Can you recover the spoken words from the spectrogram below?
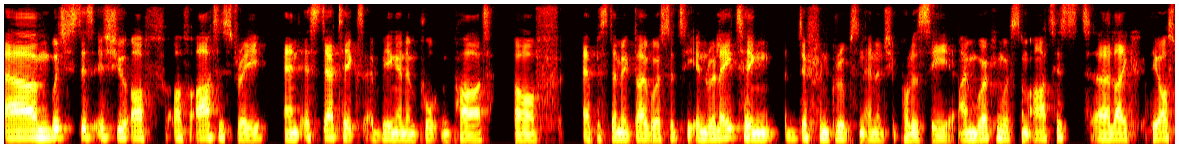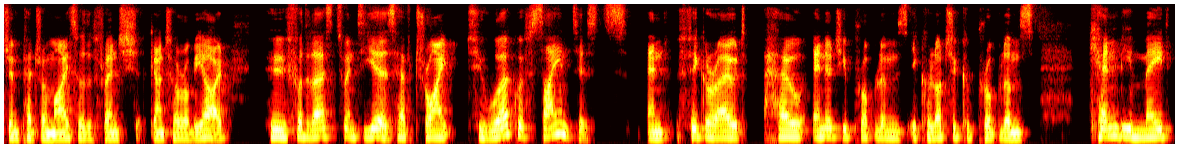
um, which is this issue of, of artistry and aesthetics being an important part of epistemic diversity in relating different groups in energy policy. I'm working with some artists uh, like the Austrian Petra Mais or the French Gantois Robillard, who for the last 20 years have tried to work with scientists and figure out how energy problems, ecological problems can be made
